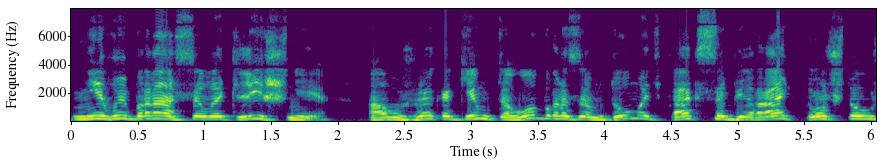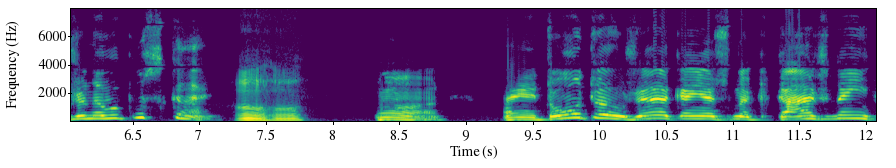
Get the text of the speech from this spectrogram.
не выбрасывать лишнее, а уже каким-то образом думать, как собирать то, что уже на выпускали. Угу. Вот. И тут уже, конечно, каждый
